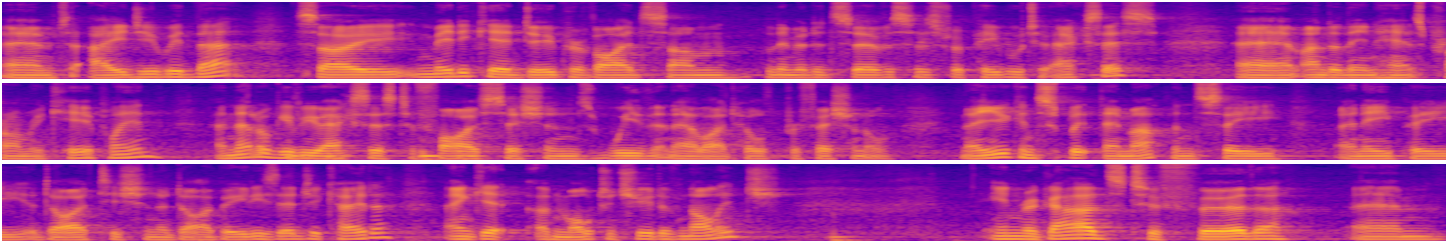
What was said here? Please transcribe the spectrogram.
um, to aid you with that? So, Medicare do provide some limited services for people to access um, under the Enhanced Primary Care Plan, and that'll give you access to five sessions with an allied health professional. Now, you can split them up and see an EP, a dietitian, a diabetes educator, and get a multitude of knowledge. In regards to further um,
